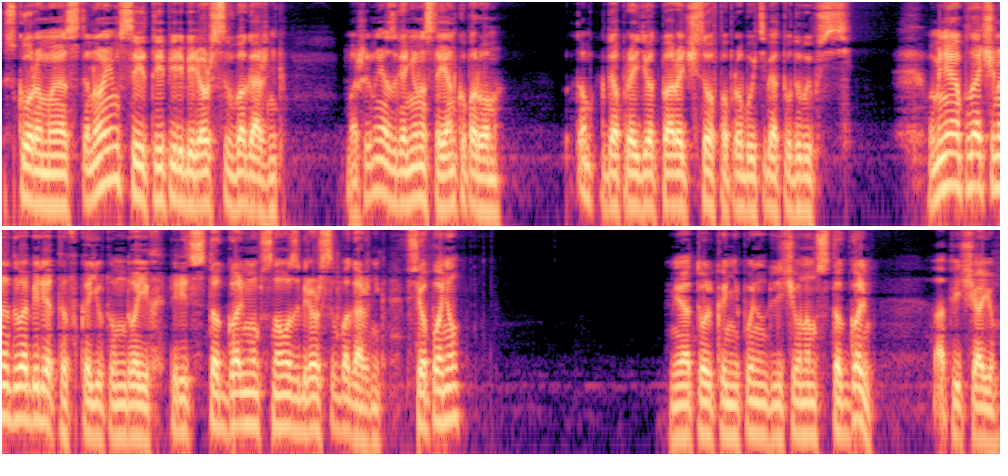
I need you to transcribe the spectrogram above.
Скоро мы остановимся, и ты переберешься в багажник. Машину я загоню на стоянку парома. Потом, когда пройдет пара часов, попробую тебя оттуда выпустить. У меня оплачено два билета в каюту на двоих. Перед Стокгольмом снова заберешься в багажник. Все понял? Я только не понял, для чего нам Стокгольм. Отвечаю.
